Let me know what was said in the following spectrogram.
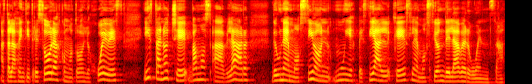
hasta las 23 horas, como todos los jueves, y esta noche vamos a hablar de una emoción muy especial que es la emoción de la vergüenza.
